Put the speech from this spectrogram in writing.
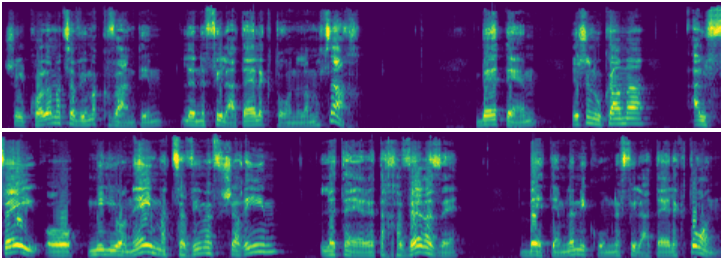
של כל המצבים הקוונטיים לנפילת האלקטרון על המסך. בהתאם, יש לנו כמה אלפי או מיליוני מצבים אפשריים לתאר את החבר הזה בהתאם למיקום נפילת האלקטרון.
